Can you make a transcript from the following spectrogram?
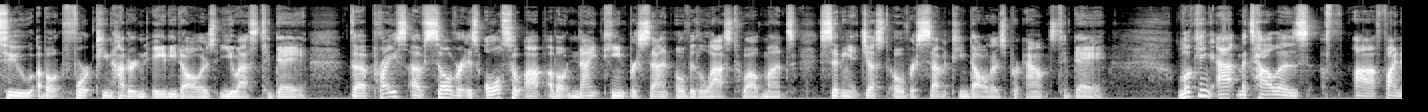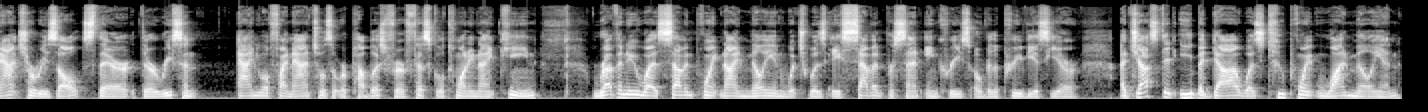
to about $1,480 US today. The price of silver is also up about 19% over the last 12 months, sitting at just over $17 per ounce today. Looking at Metalla's uh, financial results, their, their recent annual financials that were published for fiscal 2019, revenue was 7.9 million, which was a 7% increase over the previous year. Adjusted EBITDA was 2.1 million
